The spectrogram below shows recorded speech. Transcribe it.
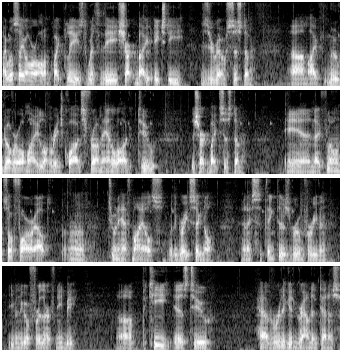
I will say overall, I'm quite pleased with the SharkByte HD Zero system. Um, I've moved over all my long range quads from analog to the SharkByte system and I've flown so far out uh, two and a half miles with a great signal and I think there's room for even even to go further if need be. Um, the key is to have really good ground antennas.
